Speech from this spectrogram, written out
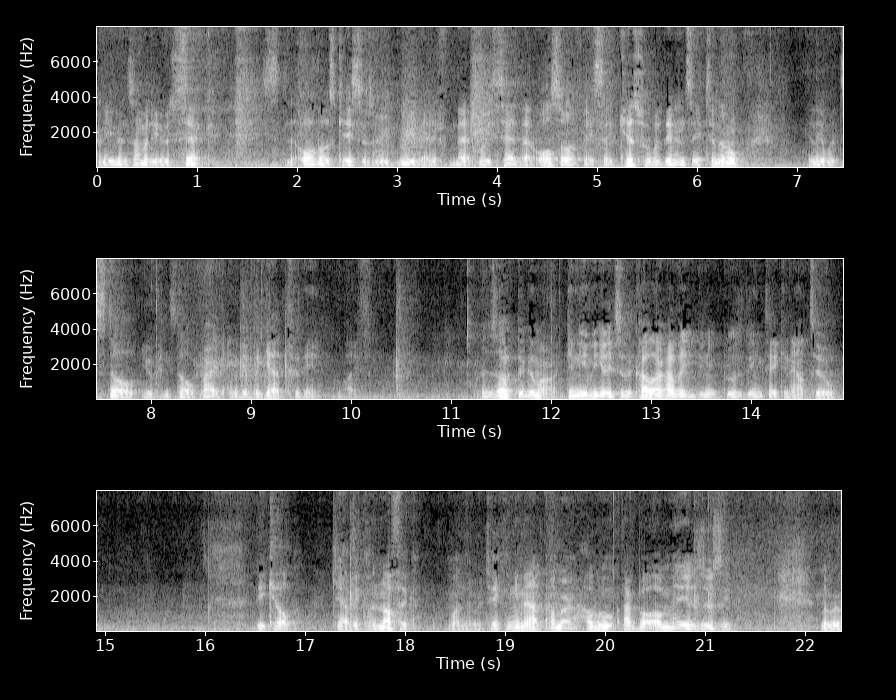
and even somebody who's sick. All those cases we agree that if, that we said that also if they said kisvu but they didn't say tanu, they would still you can still write and give the get to the wife. Zok the Gemara. Geniva to the color how the who is being taken out to be killed. Kavi konofik when they were taking him out. Amar havu arba'a meyazuzi. So when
